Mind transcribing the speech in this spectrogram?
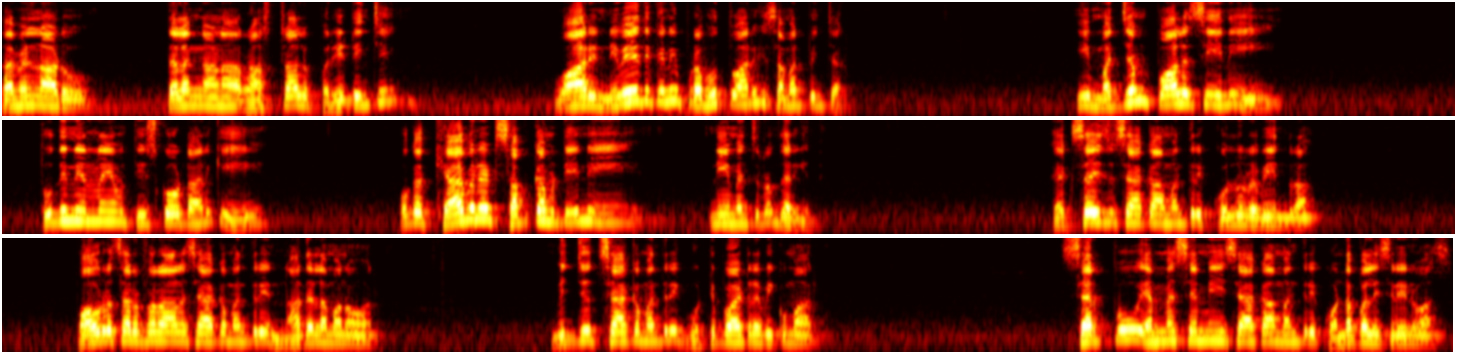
తమిళనాడు తెలంగాణ రాష్ట్రాలు పర్యటించి వారి నివేదికని ప్రభుత్వానికి సమర్పించారు. ఈ మద్యం పాలసీని తుది నిర్ణయం తీసుకోవటానికి ఒక క్యాబినెట్ సబ్ కమిటీని నియమించడం జరిగింది. ఎక్సైజ్ శాఖ మంత్రి కొల్లు రవీంద్ర పౌర సరఫరాల శాఖ మంత్రి నాదెళ్ళ మనోహర్ విద్యుత్ శాఖ మంత్రి గొట్టిపాటి రవికుమార్. సెర్పు ఎంఎస్ఎంఈ శాఖ మంత్రి కొండపల్లి శ్రీనివాస్.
